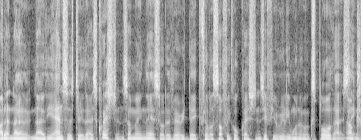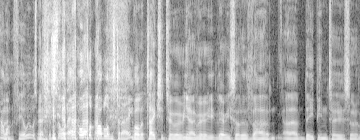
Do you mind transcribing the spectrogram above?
I don't know know the answers to those questions. I mean, they're sort of very deep philosophical questions if you really want to explore those oh, things. come but on, Phil. We were supposed to sort out all the problems today. Well, it takes you to a you know very very sort of uh, uh, deep into sort of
